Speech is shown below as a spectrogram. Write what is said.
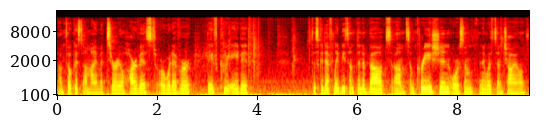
I'm focused on my material harvest or whatever they've created. This could definitely be something about um, some creation or something with some child.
